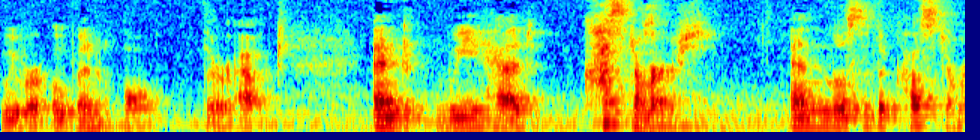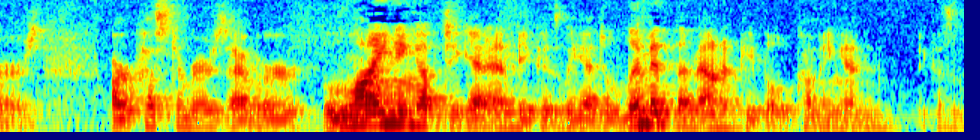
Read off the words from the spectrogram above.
We were open all throughout. And we had customers, and most of the customers are customers that were lining up to get in because we had to limit the amount of people coming in because of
